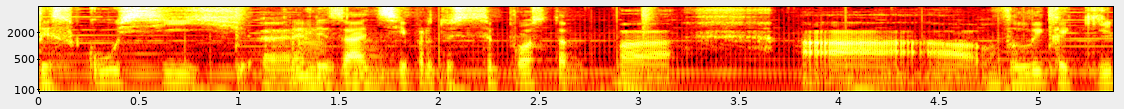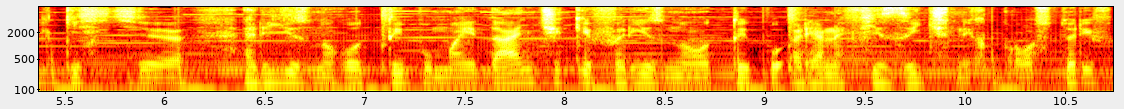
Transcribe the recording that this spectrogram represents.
дискусій, реалізації. Mm-hmm. Тобто це просто велика кількість е, різного типу майданчиків, різного типу реально фізичних просторів,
